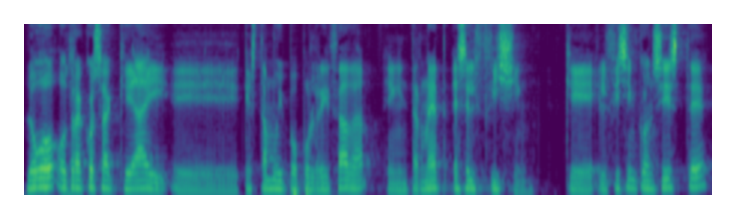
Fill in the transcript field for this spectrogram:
Luego, otra cosa que hay eh, que está muy popularizada en Internet es el phishing, que el phishing consiste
